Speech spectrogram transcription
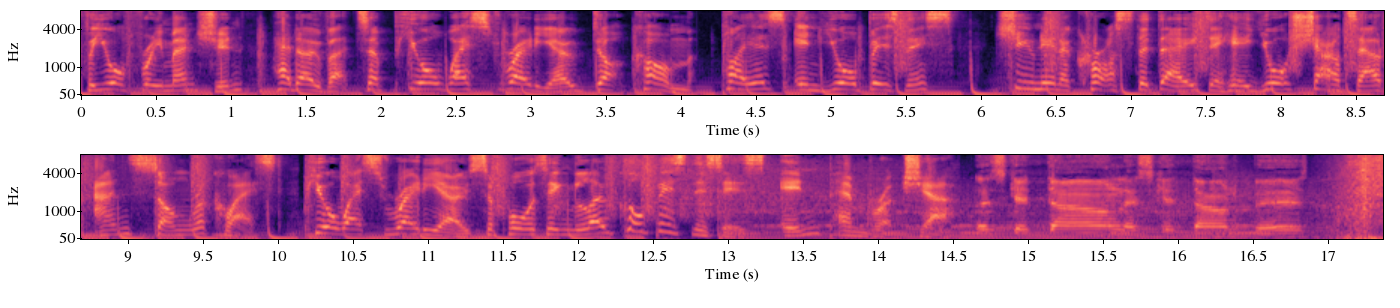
For your free mention, head over to purewestradio.com. Players in your business, Tune in across the day to hear your shout out and song request. Pure West Radio supporting local businesses in Pembrokeshire. Let's get down, let's get down to business.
